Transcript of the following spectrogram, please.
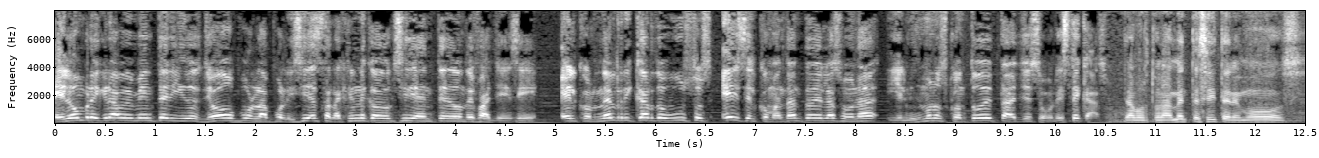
El hombre gravemente herido es llevado por la policía hasta la clínica de Occidente donde fallece. El coronel Ricardo Bustos es el comandante de la zona y él mismo nos contó detalles sobre este caso. Afortunadamente sí, tenemos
